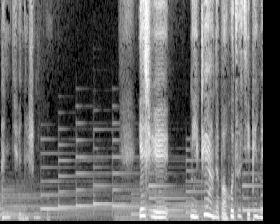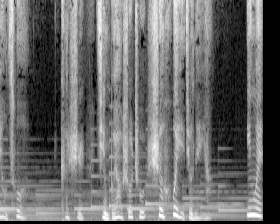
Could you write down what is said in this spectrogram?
安全的生活。也许你这样的保护自己并没有错，可是请不要说出社会就那样，因为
